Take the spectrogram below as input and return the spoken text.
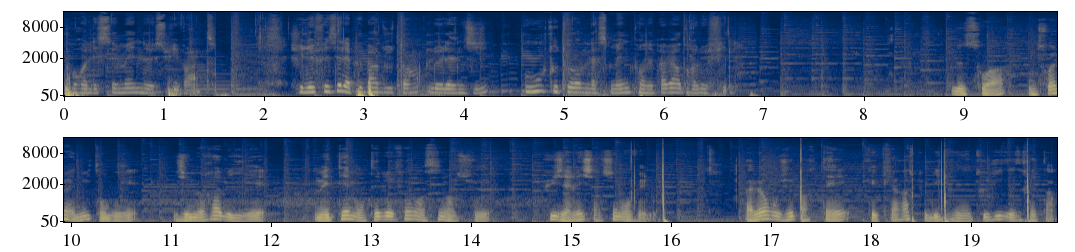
pour les semaines suivantes. Je les faisais la plupart du temps le lundi ou tout au long de la semaine pour ne pas perdre le fil. Le soir, une fois la nuit tombée, je me rhabillais, mettais mon téléphone en silencieux, puis j'allais chercher mon vélo. À l'heure où je partais, l'éclairage public venait tout juste d'être éteint.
